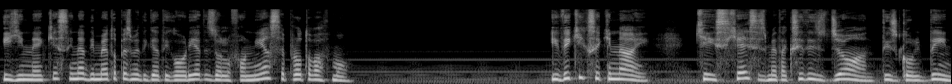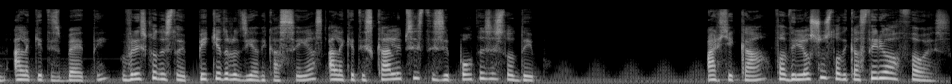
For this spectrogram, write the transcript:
Οι γυναίκες είναι αντιμέτωπες με την κατηγορία της δολοφονίας σε πρώτο βαθμό. Η δίκη ξεκινάει και οι σχέσεις μεταξύ της Τζόαν, της Γκολντίν αλλά και της Μπέτι βρίσκονται στο επίκεντρο της διαδικασίας αλλά και της κάλυψης της υπόθεσης στον τύπο. Αρχικά θα δηλώσουν στο δικαστήριο αθώες.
